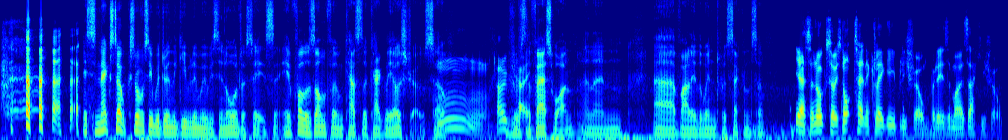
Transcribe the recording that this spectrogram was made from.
it's next up because obviously we're doing the Ghibli movies in order, so it follows on from Castle Cagliostro. So mm, okay. which was the first one, and then uh, Valley of the Wind was second. So yeah, so no, so it's not technically a Ghibli film, but it is a Miyazaki film.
